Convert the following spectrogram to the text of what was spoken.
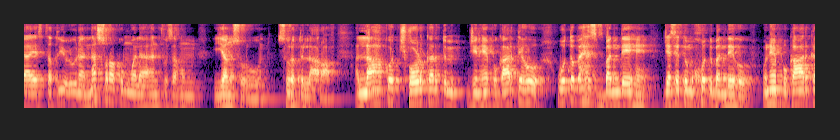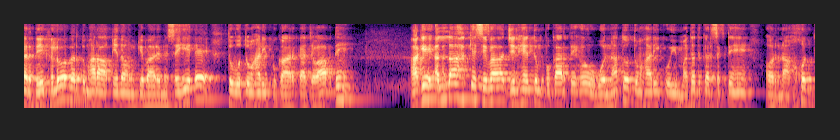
لا يستطيعون نصركم ولا انفسهم ينصرون سورة الاعراف اللہ کو چھوڑ کر تم جنہیں پکارتے ہو، وہ تو محض بندے ہیں، جیسے تم خود بندے ہو۔ انہیں پکار کر دیکھ لو، اگر تمہارا عقیدہ ان کے بارے میں صحیح ہے، تو وہ تمہاری پکار کا جواب دیں۔ آگے اللہ کے سوا جنہیں تم پکارتے ہو، وہ نہ تو تمہاری کوئی مدد کر سکتے ہیں اور نہ خود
